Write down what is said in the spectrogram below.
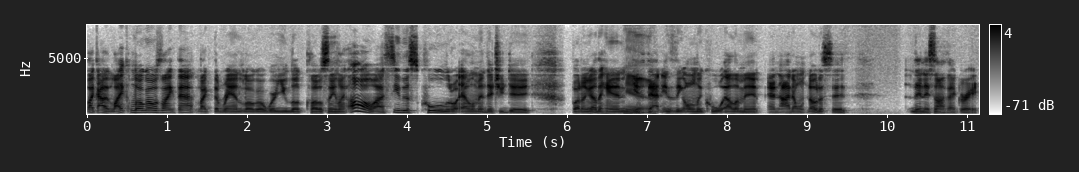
like I like logos like that, like the Rand logo, where you look closely and like, oh, I see this cool little element that you did. But on the other hand, Yeah. if that is the only cool element and I don't notice it, then it's not that great.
